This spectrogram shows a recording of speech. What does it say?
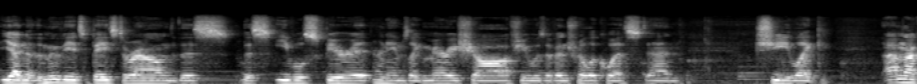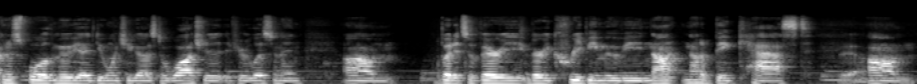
yeah, no, the movie it's based around this this evil spirit. Her name's like Mary Shaw. She was a ventriloquist, and she like. I'm not gonna spoil the movie. I do want you guys to watch it if you're listening. Um, but it's a very very creepy movie. Not not a big cast. Yeah. Um,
